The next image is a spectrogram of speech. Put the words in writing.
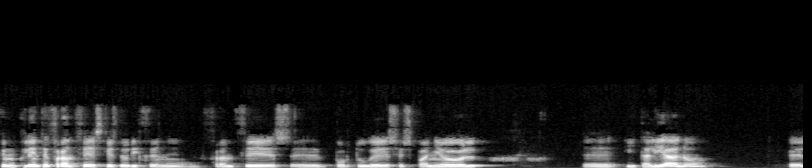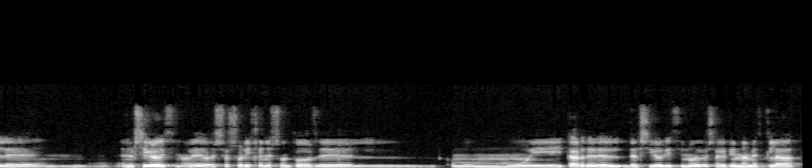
tengo un cliente francés que es de origen francés, portugués, español, eh, italiano. en el siglo XIX, esos orígenes son todos del, como muy tarde del, siglo XIX, o sea que tiene una mezcla,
